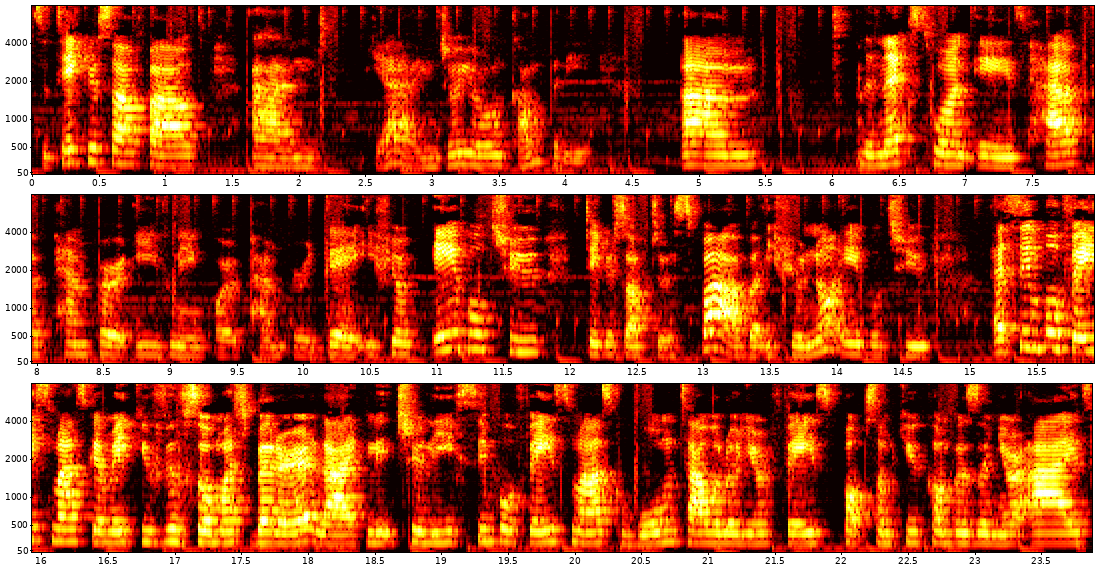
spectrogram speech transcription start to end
So take yourself out and yeah enjoy your own company um the next one is have a pamper evening or a pamper day. If you're able to take yourself to a spa, but if you're not able to, a simple face mask can make you feel so much better. Like literally simple face mask, warm towel on your face, pop some cucumbers on your eyes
